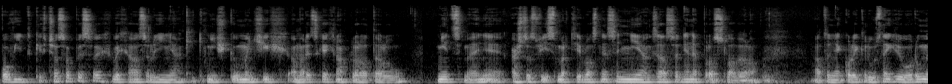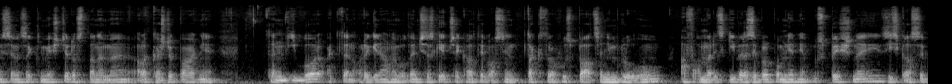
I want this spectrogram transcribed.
povídky v časopisech, vycházely jí nějaký knížky u menších amerických nakladatelů. Nicméně až do své smrti vlastně se nijak zásadně neproslavila. A to několik různých důvodů, že se k ním ještě dostaneme, ale každopádně ten výbor, ať ten originál nebo ten český překlad je vlastně tak trochu splácením dluhu a v americké verzi byl poměrně úspěšný, získal si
